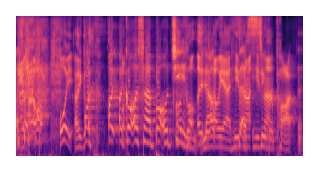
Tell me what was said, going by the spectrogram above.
oh, oi! I got. I, I got us a bottle of gin. got- uh, No, oh, yeah, he's not- he's super not- po-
